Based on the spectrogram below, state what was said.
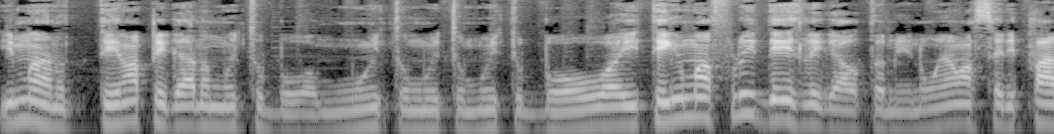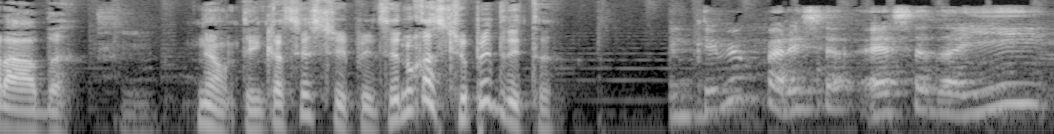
E, mano, tem uma pegada muito boa, muito, muito, muito boa. E tem uma fluidez legal também, não é uma série parada. Não, tem que assistir. Você nunca assistiu, Pedrita? Incrível que pareça, essa daí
